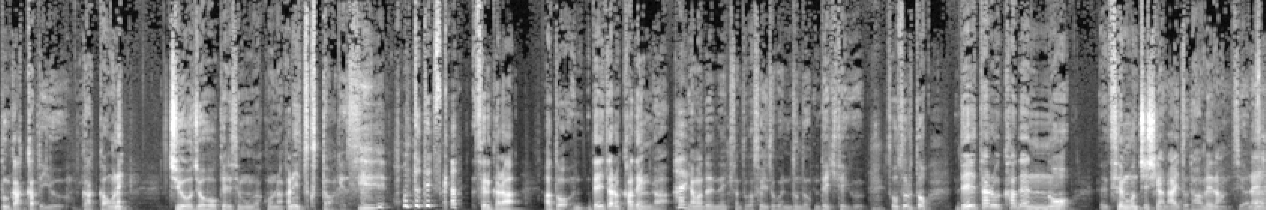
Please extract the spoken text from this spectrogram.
プ学科という学科をね中央情報経理専門学校の中に作ったわけです。えー、本当ですか？それからあとデジタル家電が山田電機さんとかそういうところにどんどんできていく、はい、そうするとデジタル家電の専門知識がないとダメなんですよね。そう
